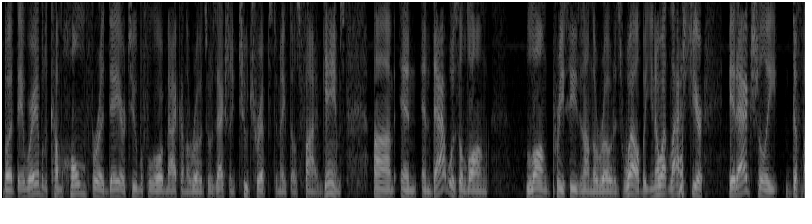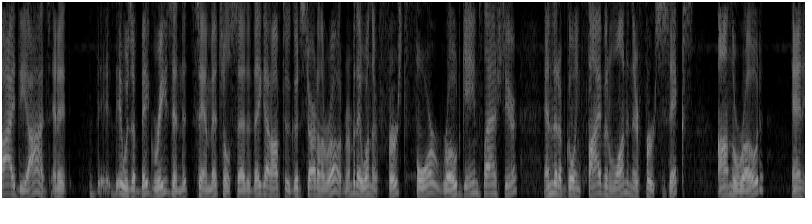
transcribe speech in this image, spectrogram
but they were able to come home for a day or two before going back on the road. So it was actually two trips to make those five games. Um, and, and that was a long, long preseason on the road as well. But you know what? Last year, it actually defied the odds and it, it was a big reason that Sam Mitchell said that they got off to a good start on the road. Remember, they won their first four road games last year ended up going five and one in their first six on the road. And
